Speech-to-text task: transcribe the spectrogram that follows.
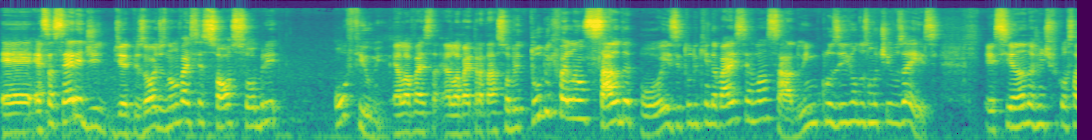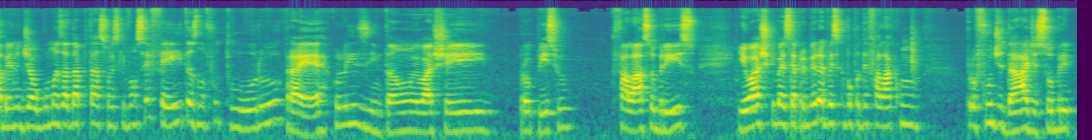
é, essa série de, de episódios não vai ser só sobre o filme. Ela vai, ela vai tratar sobre tudo que foi lançado depois e tudo que ainda vai ser lançado. Inclusive um dos motivos é esse. Esse ano a gente ficou sabendo de algumas adaptações que vão ser feitas no futuro para Hércules, então eu achei propício falar sobre isso. E eu acho que vai ser a primeira vez que eu vou poder falar com profundidade sobre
